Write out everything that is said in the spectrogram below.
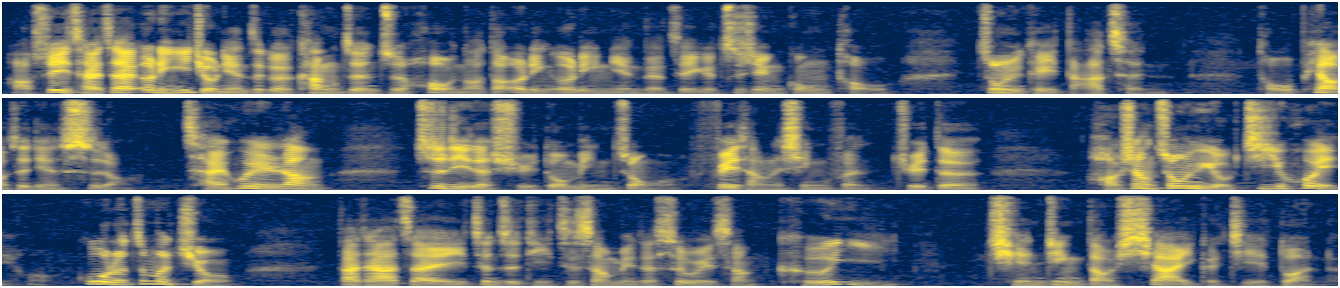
好，所以才在二零一九年这个抗争之后，然后到二零二零年的这个制宪公投，终于可以达成投票这件事哦，才会让智利的许多民众哦非常的兴奋，觉得好像终于有机会哦，过了这么久，大家在政治体制上面，在社会上可以前进到下一个阶段了。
